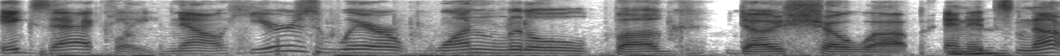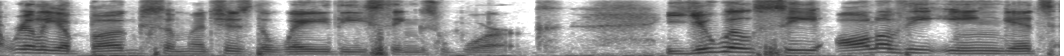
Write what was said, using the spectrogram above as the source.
Exactly. Now, here's where one little bug does show up, and Mhm. it's not really a bug so much as the way these things work. You will see all of the ingots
